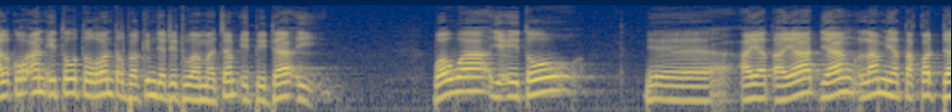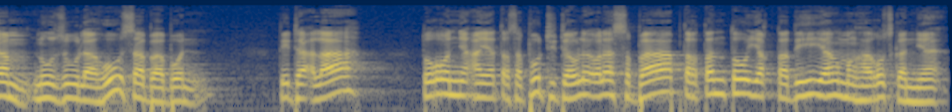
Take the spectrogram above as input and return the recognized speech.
Al-Quran itu turun terbagi menjadi dua macam ibtidai bahwa yaitu ya, ayat-ayat yang lam yataqaddam nuzulahu sababun. Tidaklah turunnya ayat tersebut didahului oleh sebab tertentu yaktadihi yang mengharuskannya.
